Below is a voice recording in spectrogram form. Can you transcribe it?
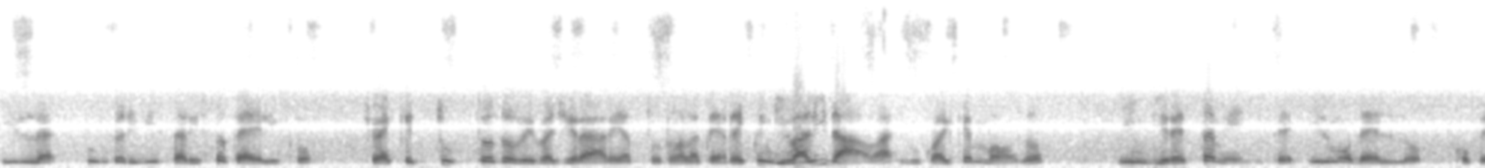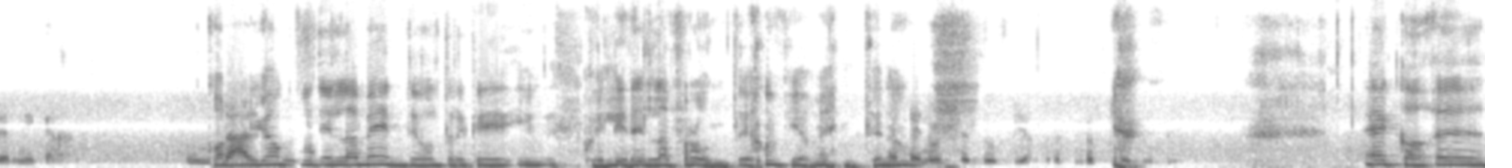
il punto di vista aristotelico, cioè che tutto doveva girare attorno alla Terra e quindi validava in qualche modo indirettamente il modello copernicano. Con gli occhi di... della mente oltre che quelli della fronte, ovviamente. No? Eh, non c'è dubbio. Non c'è dubbio. ecco, eh,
